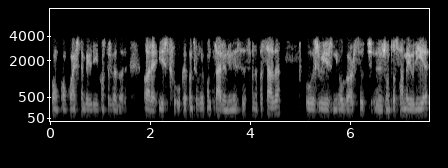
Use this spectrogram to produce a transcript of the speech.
com, com, com, esta maioria conservadora. Ora, isto, o que aconteceu foi o contrário. No início da semana passada, o juiz Neil Gorsuch uh, juntou-se à maioria,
